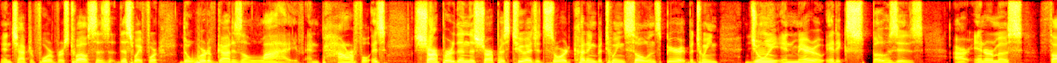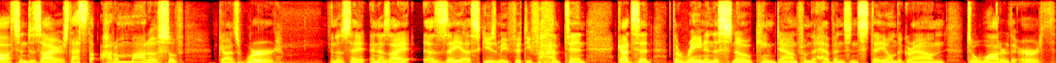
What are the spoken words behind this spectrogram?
in chapter 4, verse 12 says this way For the word of God is alive and powerful. It's sharper than the sharpest two edged sword, cutting between soul and spirit, between joint and marrow. It exposes our innermost thoughts and desires. That's the automatos of God's word. In Isaiah, in Isaiah, Isaiah, excuse me, 55:10, God said, "The rain and the snow came down from the heavens and stay on the ground to water the earth."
